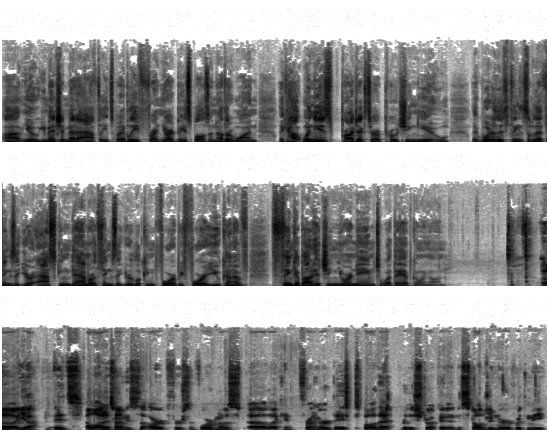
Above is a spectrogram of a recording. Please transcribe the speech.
uh, you know you mentioned meta athletes but i believe front yard baseball is another one. Like how when these projects are approaching you like what are the things some of the things that you're asking them or things that you're looking for before you kind of think about hitching your name to what they have going on uh, yeah, it's a lot of time it's the art first and foremost. Uh, like in front yard baseball, that really struck a nostalgia nerve with me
